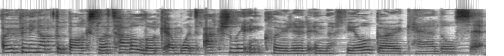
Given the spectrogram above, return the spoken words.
Opening up the box, let's have a look at what's actually included in the Feel Go candle set.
